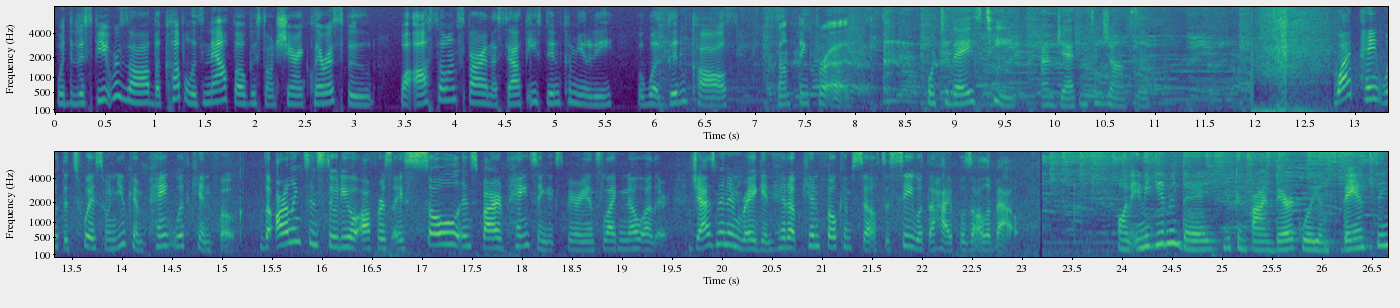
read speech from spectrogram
With the dispute resolved, the couple is now focused on sharing Clara's food while also inspiring the Southeast End community with what Gooden calls something for us. For today's tea, I'm Jasmine C. Johnson. Why paint with a twist when you can paint with kinfolk? The Arlington studio offers a soul-inspired painting experience like no other. Jasmine and Reagan hit up kinfolk himself to see what the hype was all about. On any given day, you can find Derek Williams dancing,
